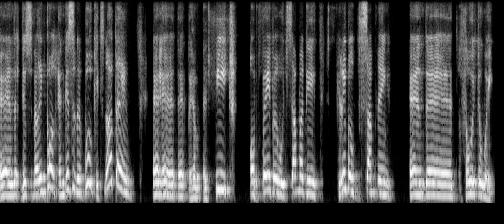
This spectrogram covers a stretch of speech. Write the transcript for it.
and this is very important. And this is a book. It's not a a, a, a sheet of paper which somebody scribbled something and uh, threw it away.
